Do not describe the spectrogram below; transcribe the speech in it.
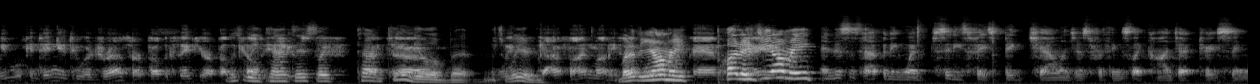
We will continue to address our public safety, our public This week health kind of issues. tastes like cotton But, candy a uh, little bit. It's We've weird. Got to find money. But it's yummy. And But it's they- yummy. And this is happening when cities face big challenges for things like contact tracing,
